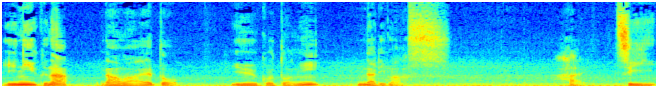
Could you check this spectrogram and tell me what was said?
ユニークな名前ということになります。はい。次。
